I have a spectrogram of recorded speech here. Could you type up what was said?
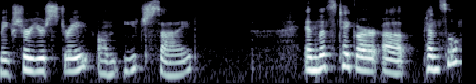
Make sure you're straight on each side. And let's take our uh, pencil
